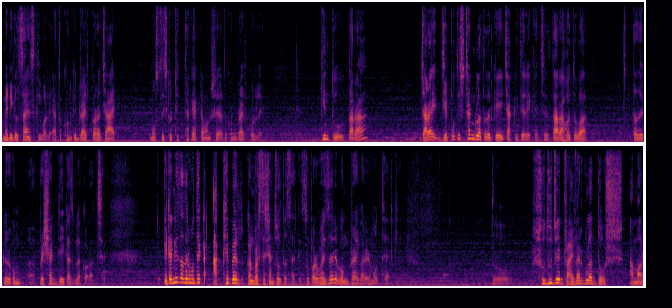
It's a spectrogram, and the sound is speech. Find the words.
মেডিকেল সায়েন্স কি বলে? এতক্ষণ কি ড্রাইভ করা যায়? মস্তিষ্ক ঠিক থাকে একটা মানুষের এতক্ষণ ড্রাইভ করলে। কিন্তু তারা যারা যে প্রতিষ্ঠানগুলো তাদেরকে এই চাকরিতে রেখেছে, তারা হয়তো বা তাদেরকে ওরকম প্রেশার দিয়ে কাজগুলো করাচ্ছে। তো এটা নিয়ে তাদের মধ্যে একটা আক্ষেপের কনভারসেশন চলতেছে আর কি সুপারভাইজার এবং ড্রাইভারের মধ্যে আর কি। তো শুধু যে ড্রাইভারগুলোর দোষ আমার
